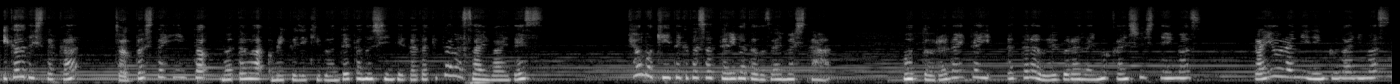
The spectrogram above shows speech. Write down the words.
いかがでしたか？ちょっとしたヒントまたはおみくじ気分で楽しんでいただけたら幸いです今日も聞いてくださってありがとうございましたもっと占いたいだったらウェブ占いも監修しています概要欄にリンクがあります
